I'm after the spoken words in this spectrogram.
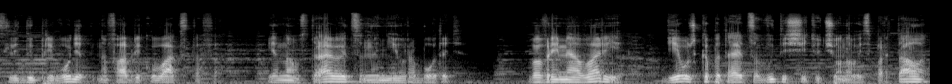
Следы приводят на фабрику Вакстафа, и она устраивается на нее работать. Во время аварии девушка пытается вытащить ученого из портала,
